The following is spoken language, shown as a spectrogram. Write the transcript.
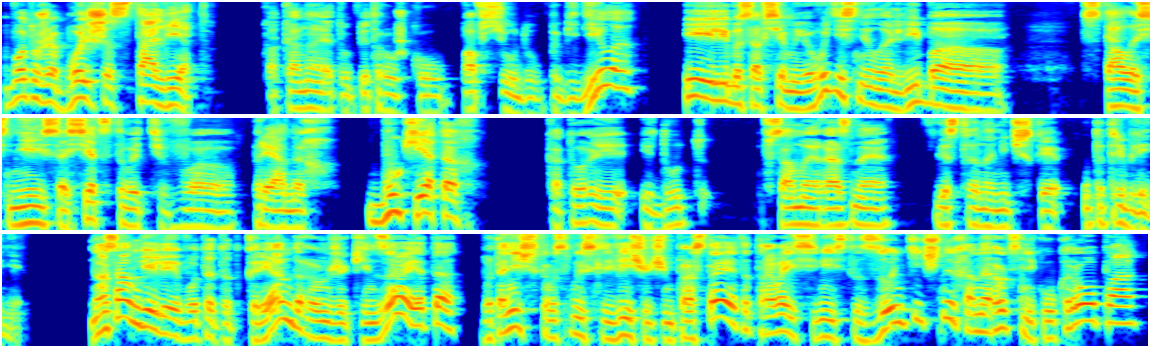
вот уже больше ста лет, как она эту петрушку повсюду победила, и либо совсем ее вытеснила, либо стала с ней соседствовать в пряных букетах которые идут в самое разное гастрономическое употребление. На самом деле, вот этот кориандр, он же кинза, это в ботаническом смысле вещь очень простая. Это трава из семейства зонтичных, она родственник укропа,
